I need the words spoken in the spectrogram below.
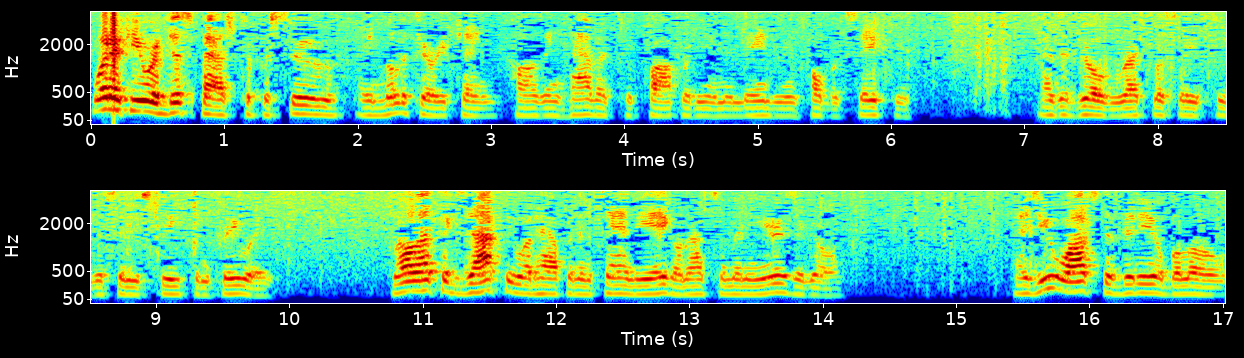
What if you were dispatched to pursue a military tank causing havoc to property and endangering public safety as it drove recklessly through the city streets and freeways? Well, that's exactly what happened in San Diego not so many years ago. As you watch the video below,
